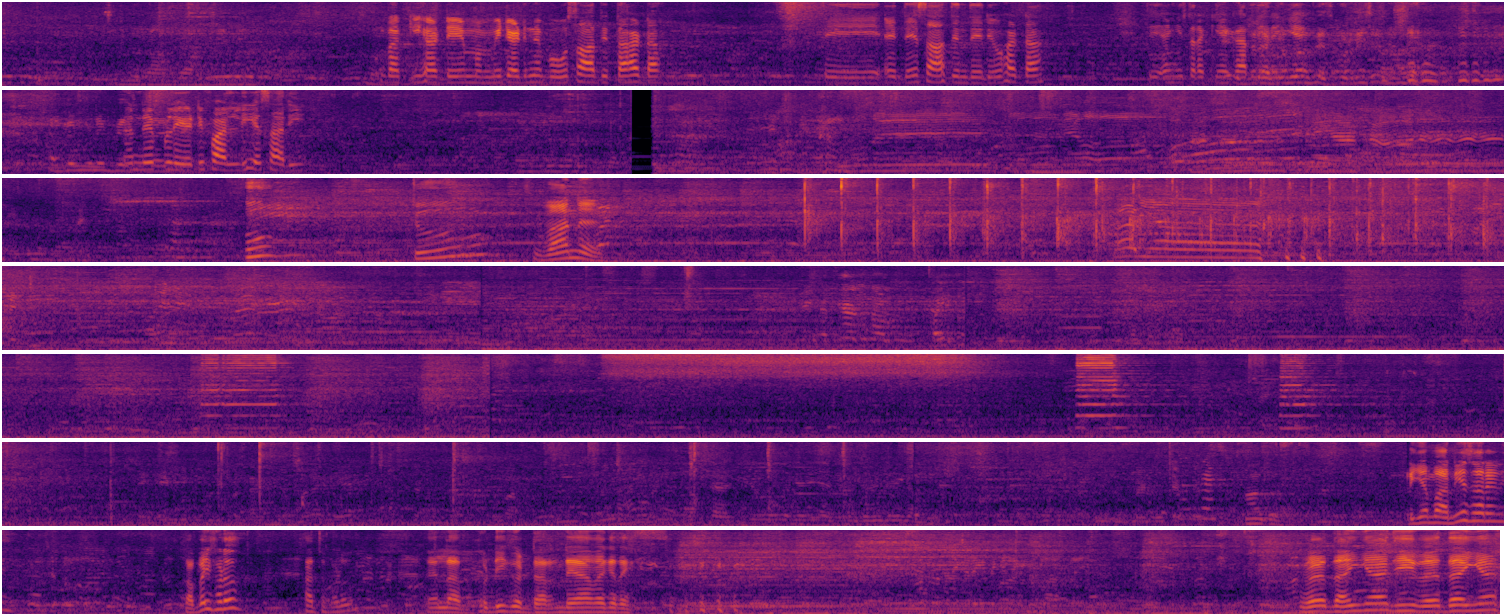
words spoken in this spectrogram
ਸ੍ਰੀ ਗੁਰੂ ਰਾਮਦਾਸ ਜੀ ਨੇ ਬਾਕੀ ਸਾਡੇ ਮੰਮੀ ਡੈਡੀ ਨੇ ਬਹੁਤ ਸਾਥ ਦਿੱਤਾ ਸਾਡਾ। ਤੇ ਇਦਾਂ ਹੀ ਸਾਥ ਦਿੰਦੇ ਰਹੋ ਸਾਡਾ। ਤੇ ਅਸੀਂ ਤਰੱਕੀਆਂ ਕਰਦੇ ਰਹੀਏ। ਉਹਨੇ ਪਲੇਟ ਹੀ ਫੜ ਲਈ ਹੈ ਸਾਰੀ। ਟੂ 1 ਤਾੜੀਆਂ ਮਾਰਨੀਆਂ ਸਾਰਿਆਂ ਨੇ? ਬਾਬਾ ਜੀ ਫੜੋ, ਹੱਥ ਫੜੋ। ਇਹ ਲੈ ਬੁੱਢੀ ਕੋ ਡਰਨ ਡਿਆ ਵਾ ਕਿਤੇ। ਵਧਾਈਆਂ ਜੀ, ਵਧਾਈਆਂ।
